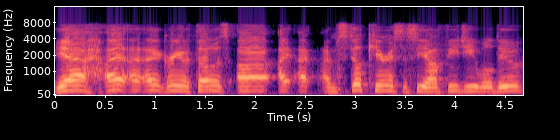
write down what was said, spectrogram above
Yeah, I, I agree with those. Uh, I, I am still curious to see how Fiji will do.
